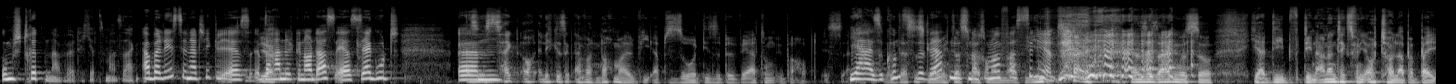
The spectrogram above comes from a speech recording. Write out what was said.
umstrittener, würde ich jetzt mal sagen. Aber lest den Artikel, er ist, ja. behandelt genau das, er ist sehr gut also es ähm, zeigt auch ehrlich gesagt einfach nochmal, wie absurd diese Bewertung überhaupt ist. Ja, also Kunst zu bewerten ist, noch immer faszinierend. Also sagen muss so, ja, die, den anderen Text fand ich auch toll, aber bei,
